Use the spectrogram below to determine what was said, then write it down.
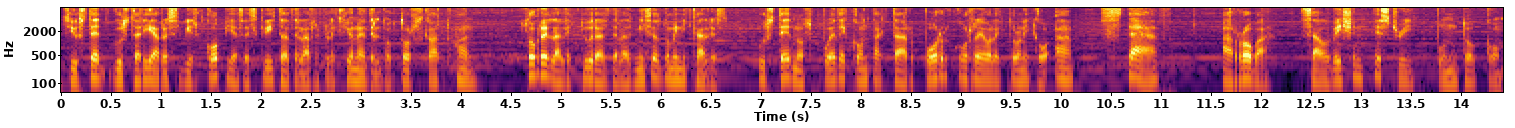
Si usted gustaría recibir copias escritas de las reflexiones del Dr. Scott Hahn sobre las lecturas de las misas dominicales, usted nos puede contactar por correo electrónico a staff@salvationhistory.com.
